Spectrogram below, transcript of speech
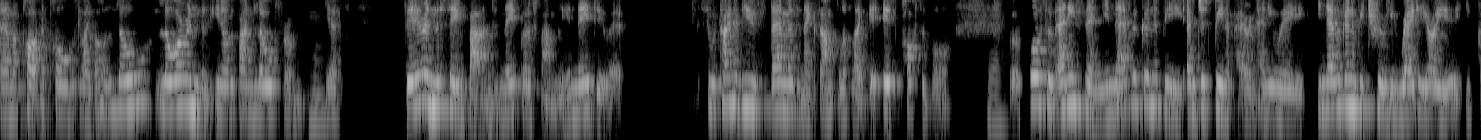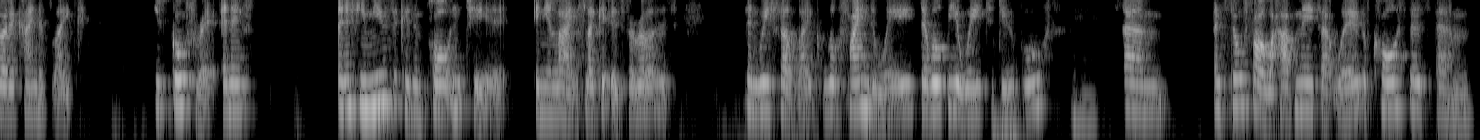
um, my partner paul was like oh low lower in the you know the band low from mm-hmm. yeah. They're in the same band and they've got a family and they do it so we kind of used them as an example of like it is possible yeah. but of course with anything you're never going to be and just being a parent anyway you're never going to be truly ready are you you've got to kind of like just go for it. And if and if your music is important to you in your life, like it is for us, then we felt like we'll find a way. There will be a way to do both. Mm-hmm. Um, and so far, we have made that work. Of course, there's um,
